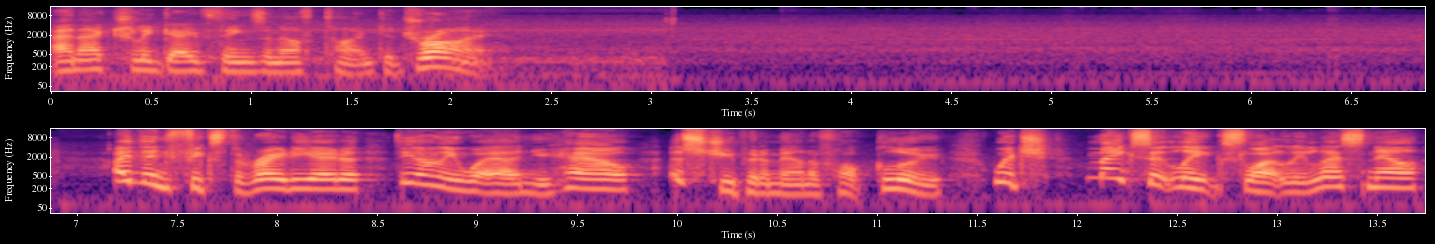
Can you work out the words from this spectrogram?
and actually gave things enough time to dry. I then fixed the radiator the only way I knew how, a stupid amount of hot glue, which makes it leak slightly less now,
